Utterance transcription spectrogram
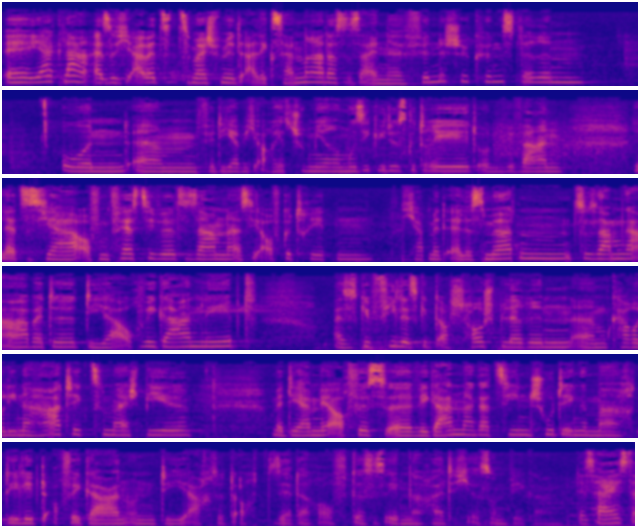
Äh, ja, klar. Also ich arbeite zum Beispiel mit Alexandra, das ist eine finnische Künstlerin. Und ähm, für die habe ich auch jetzt schon mehrere Musikvideos gedreht und wir waren letztes Jahr auf dem Festival zusammen, da ist sie aufgetreten. Ich habe mit Alice Merton zusammengearbeitet, die ja auch vegan lebt Also es gibt viele, es gibt auch Schauspielerinnen, ähm, Caroline Hartig zum Beispiel, mit der haben wir auch fürs äh, Vegan-Magazin Shooting gemacht. Die lebt auch vegan und die achtet auch sehr darauf, dass es eben nachhaltig ist und vegan. Das heißt,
